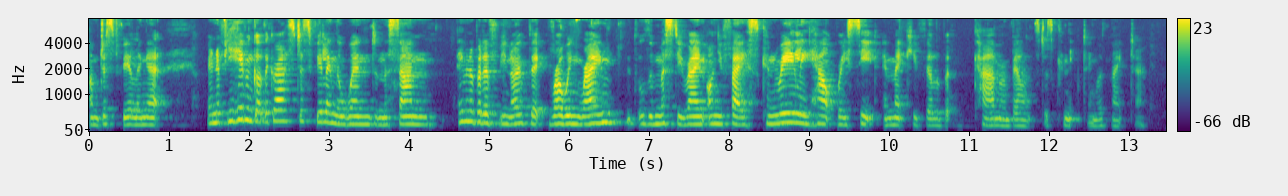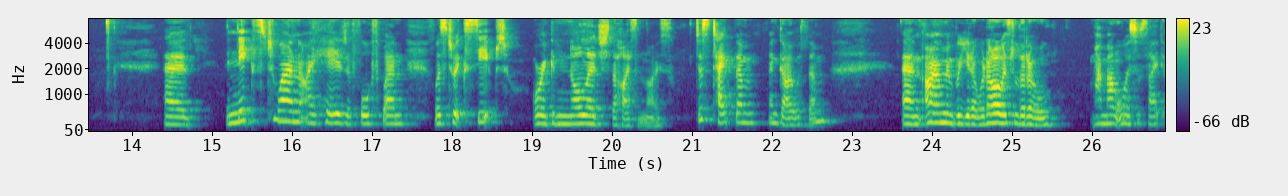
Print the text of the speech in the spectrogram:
I'm just feeling it. And if you haven't got the grass, just feeling the wind and the sun, even a bit of, you know, that rowing rain or the misty rain on your face can really help reset and make you feel a bit calmer and balanced, just connecting with nature. Uh, the next one I had, a fourth one, was to accept or acknowledge the highs and lows just take them and go with them. And I remember, you know, when I was little, my mum always was like,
